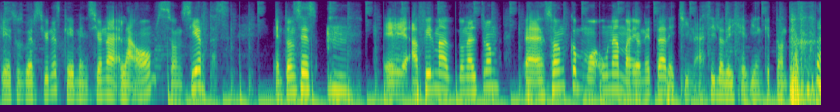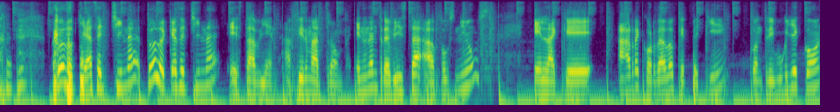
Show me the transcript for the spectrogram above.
que sus versiones que menciona la OMS son ciertas. Entonces, eh, afirma Donald Trump, eh, son como una marioneta de China, así lo dije bien, qué tonto. todo lo que hace China, todo lo que hace China está bien, afirma Trump en una entrevista a Fox News en la que ha recordado que Pekín contribuye con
